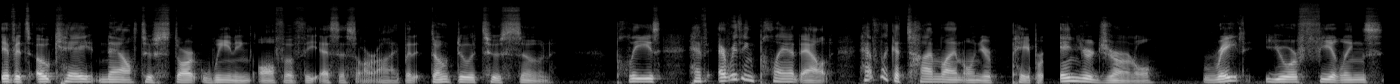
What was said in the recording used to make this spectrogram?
if it's okay now to start weaning off of the SSRI but don't do it too soon please have everything planned out. Have like a timeline on your paper in your journal. Rate your feelings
